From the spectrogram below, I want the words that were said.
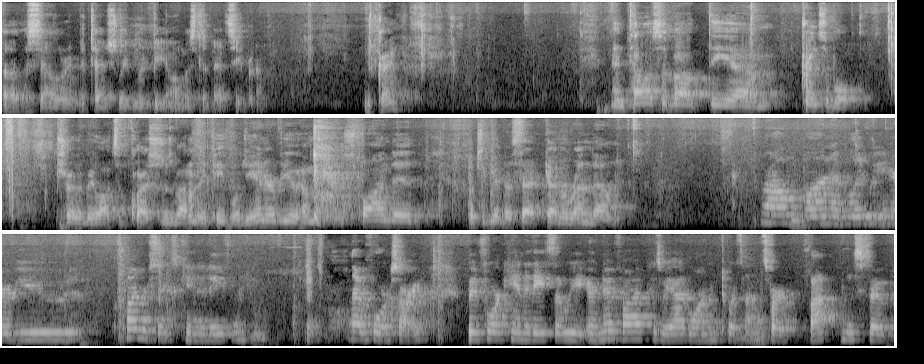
uh, the salary potentially would be almost a net zero. Okay. And tell us about the um, principal. I'm Sure there'll be lots of questions about how many people did you interview, how many responded? Why don't you give us that kind of rundown? Round one, I believe we interviewed five or six candidates. I think. No, four, sorry. We had four candidates that we, or no, five, because we had one towards the end, sorry, five, misspoke.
